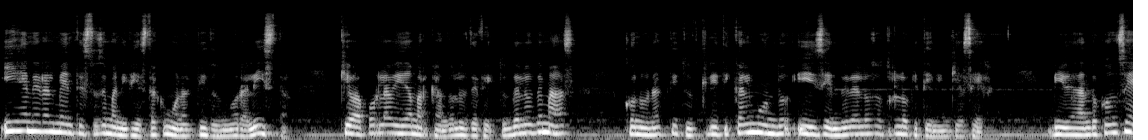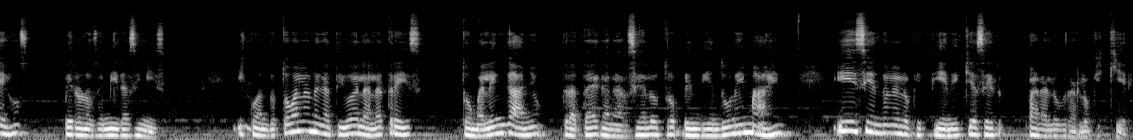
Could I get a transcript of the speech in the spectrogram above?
y generalmente esto se manifiesta como una actitud moralista, que va por la vida marcando los defectos de los demás con una actitud crítica al mundo y diciéndole a los otros lo que tienen que hacer. Vive dando consejos, pero no se mira a sí mismo. Y cuando toma lo negativo del ala 3, toma el engaño, trata de ganarse al otro vendiendo una imagen y diciéndole lo que tiene que hacer para lograr lo que quiere.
